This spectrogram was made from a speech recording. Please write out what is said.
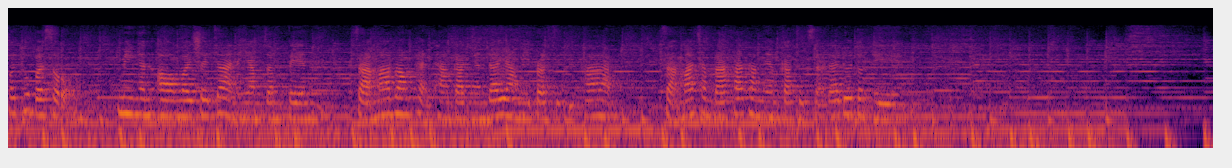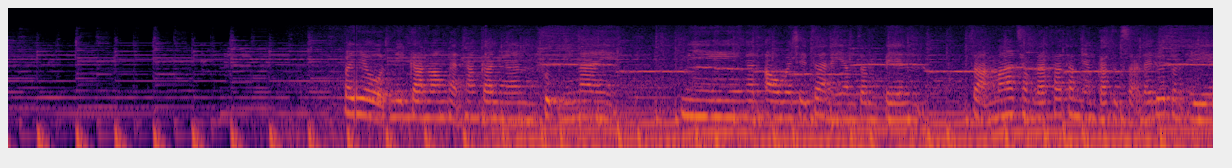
วัตถุประสงค์ มีเงินออมไว้ใช้จ่ายในยามจำเป็น สามารถวางแผนทางการเงินได้อย่างมีประสิทธิภาพ สามารถชำระค่าธรรมเนียมการศึกษาได้ด้วยตนเองประโยชน์มีการวางแผนทางการเงิน ฝึกวินัย มีเงินเอาไว้ใช้จ่ายในยามจำเป็น สามารถชำระค่าธรรมเนียมการศึกษาได้ด้วยตนเอง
